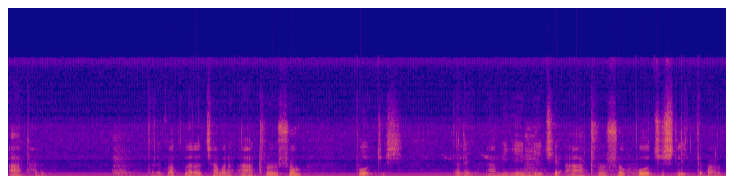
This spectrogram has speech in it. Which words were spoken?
আঠারো। তাহলে কত দাঁড়াচ্ছে আমার? আঠেরোশো পঁচিশ। তাহলে আমি এর নিচে আঠেরোশো পঁচিশ লিখতে পারব।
